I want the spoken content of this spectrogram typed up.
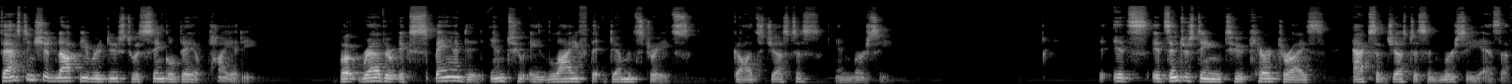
fasting should not be reduced to a single day of piety, but rather expanded into a life that demonstrates God's justice and mercy. It's, it's interesting to characterize acts of justice and mercy as a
